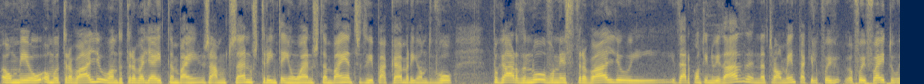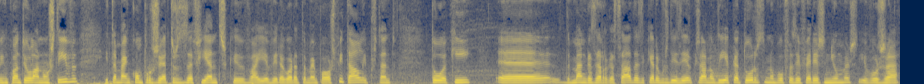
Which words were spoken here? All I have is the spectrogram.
ao meu, ao meu trabalho, onde trabalhei também já há muitos anos, 31 anos também, antes de vir para a Câmara, e onde vou pegar de novo nesse trabalho e, e, dar continuidade, naturalmente, àquilo que foi, foi feito enquanto eu lá não estive e também com projetos desafiantes que vai haver agora também para o hospital e, portanto, estou aqui de mangas arregaçadas e quero-vos dizer que já no dia 14 não vou fazer férias nenhumas e vou já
